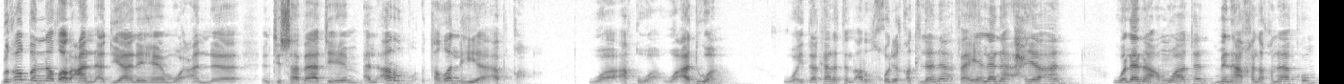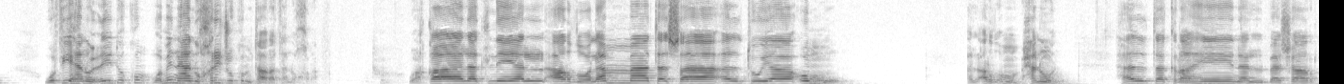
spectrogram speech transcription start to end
بغض النظر عن أديانهم وعن انتساباتهم، الأرض تظل هي أبقى وأقوى وأدوم. وإذا كانت الأرض خلقت لنا فهي لنا احياء ولنا امواتا منها خلقناكم وفيها نعيدكم ومنها نخرجكم تارة أخرى. وقالت لي الأرض لما تساءلت يا أم الأرض أم حنون. هل تكرهين البشر؟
